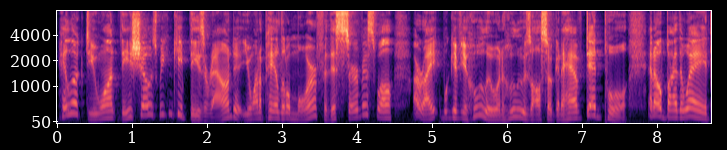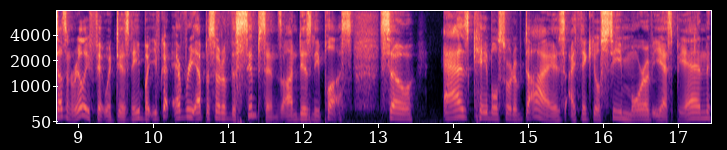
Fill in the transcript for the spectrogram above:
hey, look, do you want these shows? We can keep these around. You want to pay a little more for this service? Well, all right, we'll give you Hulu, and Hulu is also going to have Deadpool. And oh, by the way, it doesn't really fit with Disney, but you've got every episode of The Simpsons on Disney Plus. So as cable sort of dies, I think you'll see more of ESPN,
